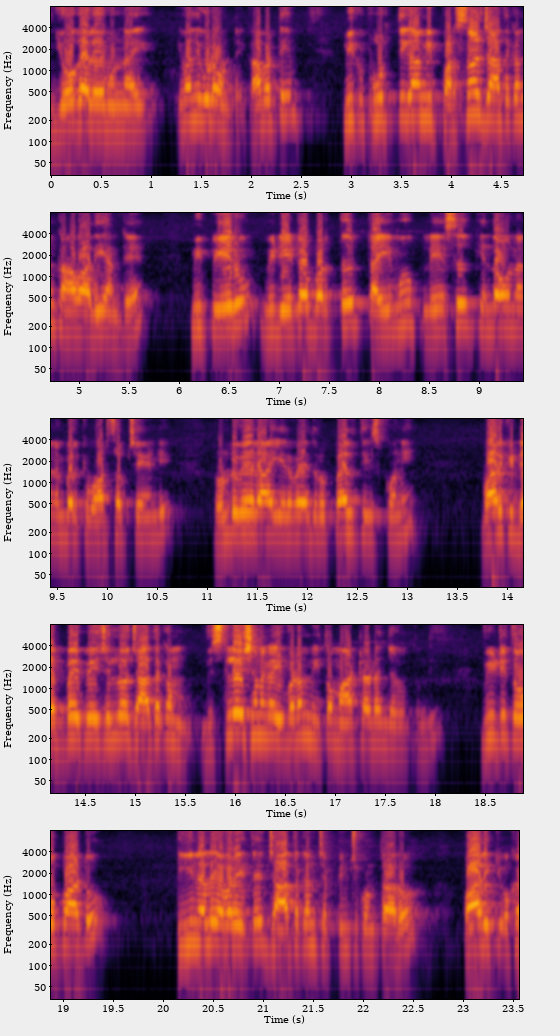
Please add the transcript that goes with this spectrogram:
యోగాలు ఏమున్నాయి? ఇవన్నీ కూడా ఉంటాయి. కాబట్టి మీకు పూర్తిగా మీ పర్సనల్ జాతకం కావాలి అంటే మీ పేరు మీ date of birth time place కింద ఉన్న నెంబర్కి వాట్సాప్ చేయండి. రెండు వేల ఇరవై ఐదు రూపాయలు తీసుకొని వారికి డెబ్బై పేజీల్లో జాతకం విశ్లేషణగా ఇవ్వడం మీతో మాట్లాడడం జరుగుతుంది. వీటితో పాటు ఈ నెల ఎవరైతే జాతకం చెప్పించుకుంటారో వారికి ఒక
